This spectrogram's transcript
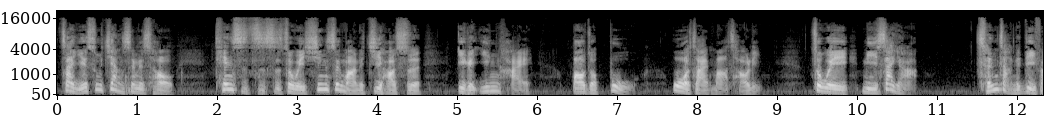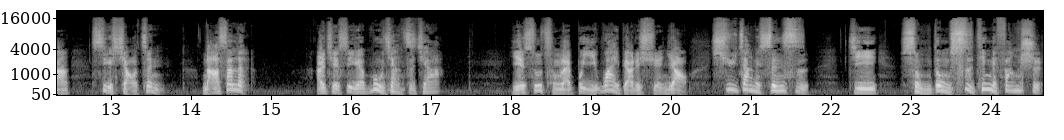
在耶稣降生的时候，天使指示作为新生王的记号是一个婴孩，包着布卧在马槽里。作为米赛亚成长的地方是一个小镇拿撒勒，而且是一个木匠之家。耶稣从来不以外表的炫耀、虚张的声势及耸动视听的方式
